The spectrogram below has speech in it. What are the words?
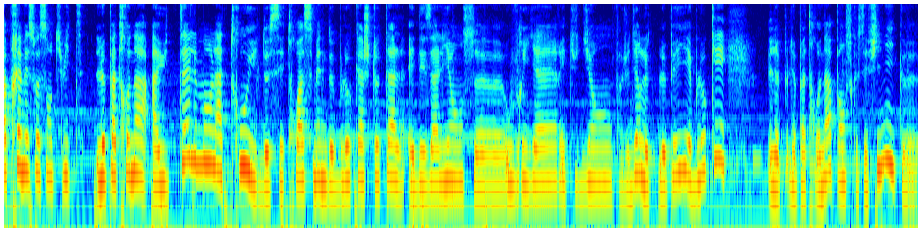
Après mai 68, le patronat a eu tellement la trouille de ces trois semaines de blocage total et des alliances euh, ouvrières, étudiants, enfin je veux dire, le, pays est bloqué. Le, patronat pense que c'est fini, que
